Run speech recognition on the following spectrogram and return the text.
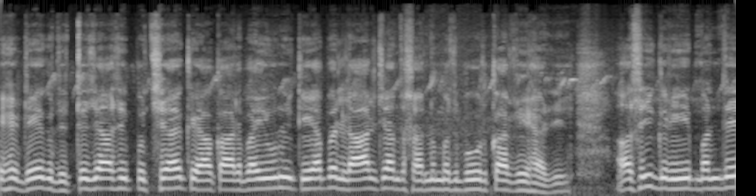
ਇਹ ਡੇਗ ਦਿੱਤੇ ਜਾ ਅਸੀਂ ਪੁੱਛਿਆ ਕਿਆ ਕਾਰਵਾਈ ਉਹਨੇ ਕਿਹਾ ਵੀ ਲਾਲ ਚੰਦ ਸਾਨੂੰ ਮਜਬੂਰ ਕਰ ਰਿਹਾ ਜੀ। ਅਸੀਂ ਗਰੀਬ ਬੰਦੇ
